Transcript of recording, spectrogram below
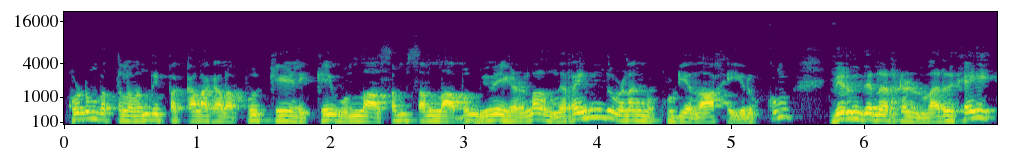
குடும்பத்தில் வந்து இப்போ கலகலப்பு கேளிக்கை உல்லாசம் சல்லாபம் இவைகள்லாம் நிறைந்து விளங்கக்கூடியதாக இருக்கும். விருந்தினர்கள் வருகை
